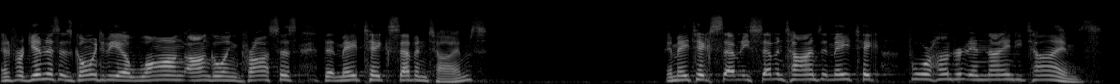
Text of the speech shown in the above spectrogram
And forgiveness is going to be a long, ongoing process that may take seven times. It may take 77 times. It may take 490 times.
